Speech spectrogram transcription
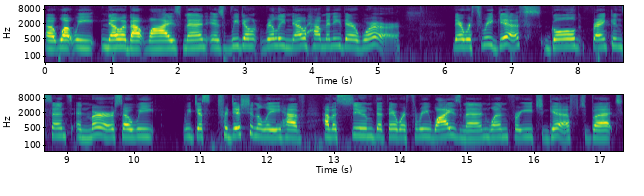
uh, what we know about wise men is we don't really know how many there were. There were three gifts gold, frankincense, and myrrh. So we, we just traditionally have, have assumed that there were three wise men, one for each gift, but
